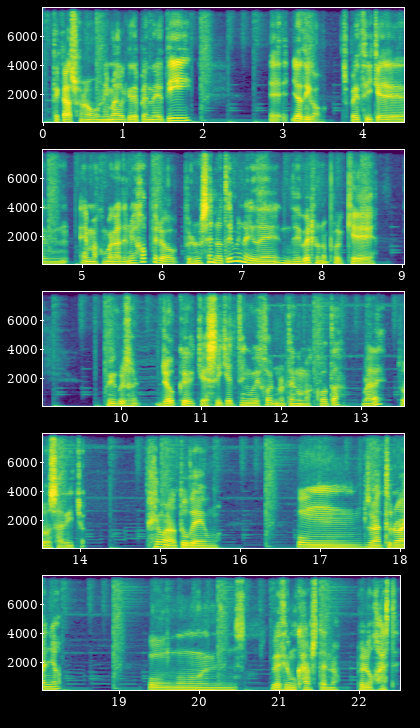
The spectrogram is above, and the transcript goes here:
de este caso, ¿no? Un animal que depende de ti. Eh, yo digo, puede decir que es más complicado tener hijos, pero, pero no sé, no termino de, de verlo, ¿no? Porque incluso yo que, sí que tengo hijos, no tengo mascota, ¿vale? Todo se ha dicho. Y bueno, tuve un, un durante unos años un, un decir un hámster, no, pero un hámster,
